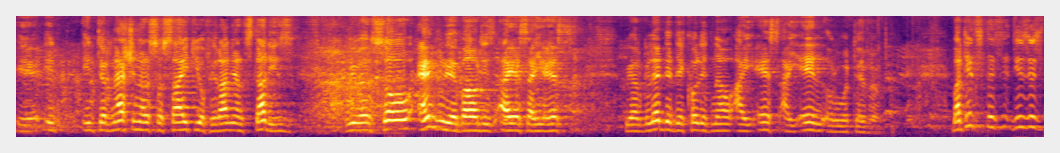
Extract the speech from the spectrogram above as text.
uh, International Society of Iranian Studies, we were so angry about this ISIS. We are glad that they call it now ISIL or whatever. But it's, this, this, is,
